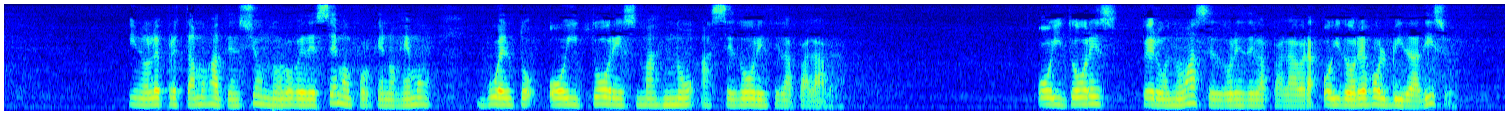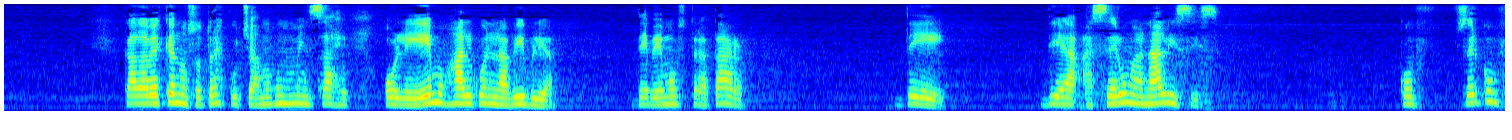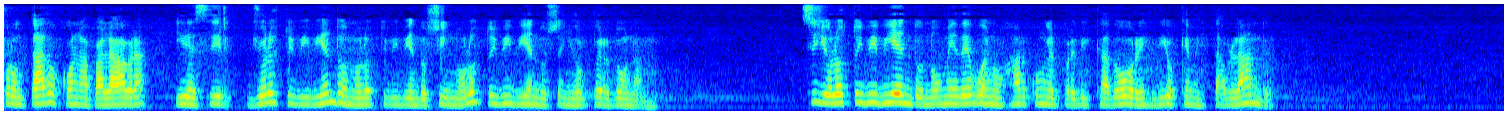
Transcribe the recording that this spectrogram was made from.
y no le prestamos atención, no lo obedecemos porque nos hemos vuelto oidores más no hacedores de la palabra. Oidores pero no hacedores de la palabra, oidores olvidadizos. Cada vez que nosotros escuchamos un mensaje o leemos algo en la Biblia, debemos tratar de, de hacer un análisis ser confrontados con la palabra y decir, yo lo estoy viviendo o no lo estoy viviendo. Si no lo estoy viviendo, Señor, perdóname. Si yo lo estoy viviendo, no me debo enojar con el predicador, es Dios que me está hablando.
